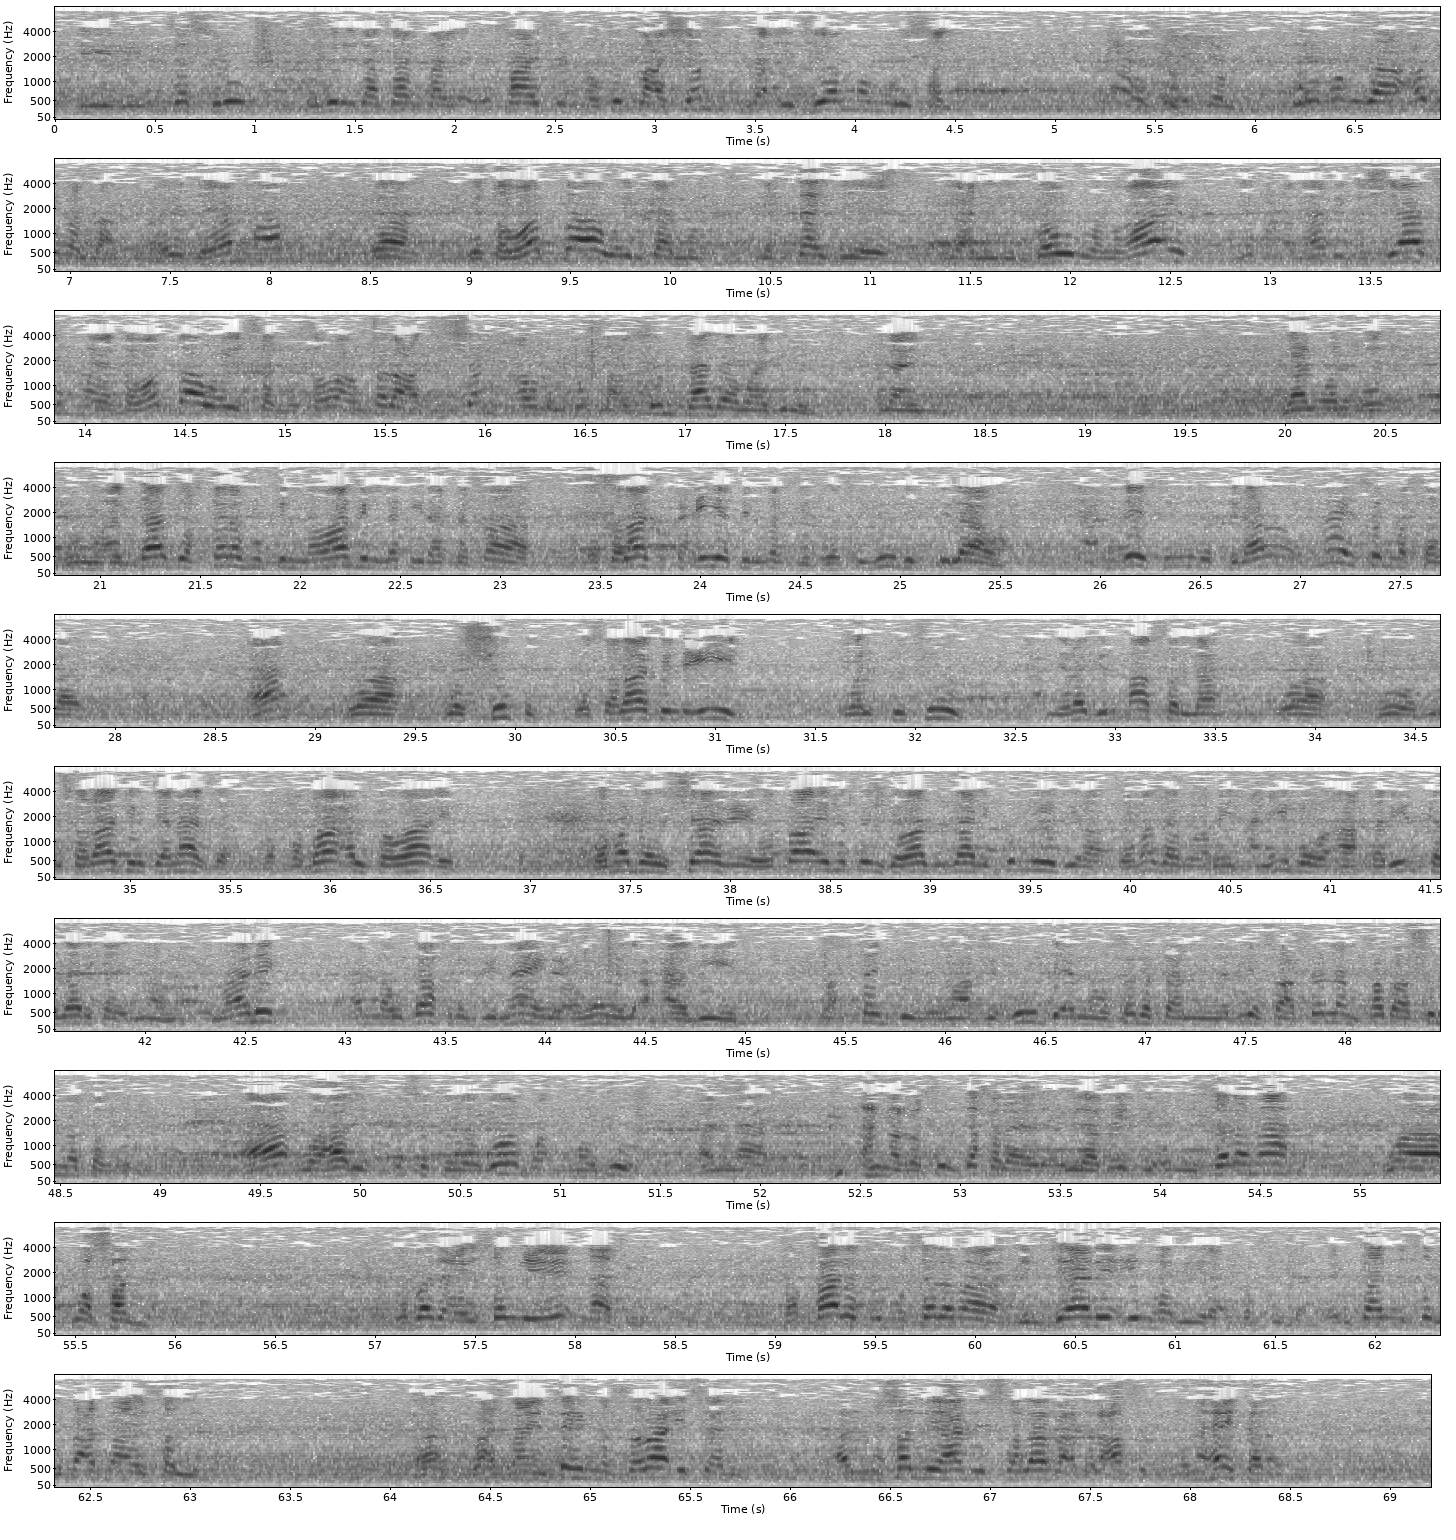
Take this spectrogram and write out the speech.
يفسروا يقول إذا كان خايف إنه تطلع الشمس لا يتيمم ويصلي. يتيمم إذا عدم الماء. يتيمم يتوضأ وإن كان يحتاج يعني للبول والغائط يفعل هذه الأشياء ثم يتوضأ ويصلي سواء طلعت الشمس أو لم تطلع الشمس هذا واجب. يجب قال والمؤدات واختلفوا في النوافل التي لا تسار كصلاة تحية المسجد وسجود التلاوة. يعني زي سجود التلاوة؟ ما يسمى صلاة ها؟ والشكر وصلاة العيد والكسوف. يعني رجل ما صلى وصلاة الجنازة وقضاء الفوائد. ومذهب الشافعي وطائفة جواز ذلك كله دراء. ومذهب أبي حنيفة وآخرين كذلك الإمام مالك أنه داخل في النهي لعموم الأحاديث. واحتجوا المنافقون بأنه ثبت أن النبي صلى الله عليه وسلم قضى سنة الظهر. ها؟ وهذه قصة الظهر موجود. أن أن الرسول دخل إلى بيت أم سلمة وصلى. وبدأ يصلي نافلة. فقالت أم سلمة للجارية اذهبي إلى رسول الله. كان يصلي بعد ما يصلي. بعد ما ينتهي من الصلاة اسألي. هل نصلي هذه الصلاة بعد العصر؟ ونهيت أنا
